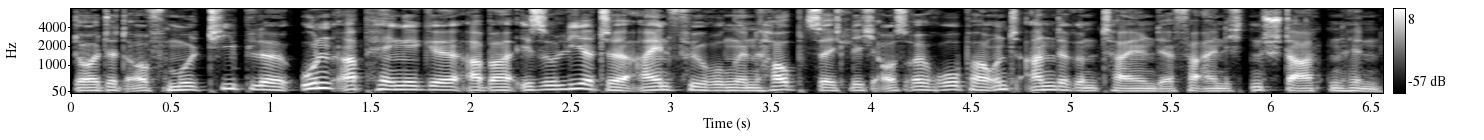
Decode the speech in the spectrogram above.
deutet auf multiple, unabhängige, aber isolierte Einführungen hauptsächlich aus Europa und anderen Teilen der Vereinigten Staaten hin.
